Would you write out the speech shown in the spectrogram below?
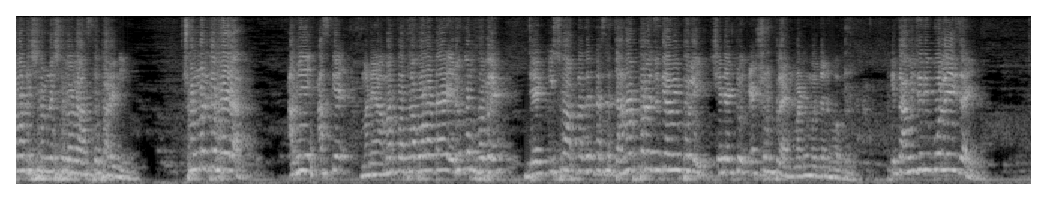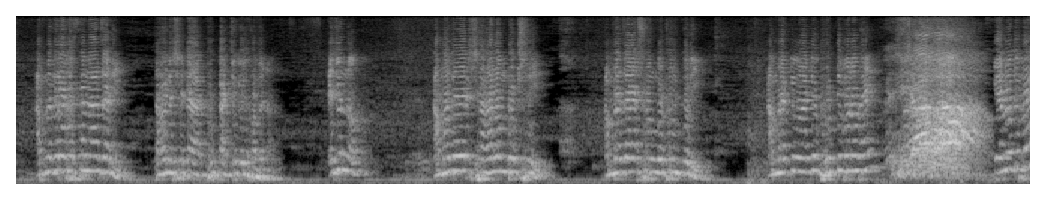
আমাদের সামনে সেভাবে আসতে পারেনি। সম্মানিত ভাইরা আমি আজকে মানে আমার কথা বলাটা এরকম হবে যে কিছু আপনাদের কাছে জানার পরে যদি আমি বলি সেটা একটু অ্যাকশন প্ল্যান মাঠে ময়দানে হবে। কিন্তু আমি যদি বলেই যাই আপনাদের অবস্থা না জানি তাহলে সেটা খুব কার্যকরী হবে না। এজন্য আমাদের শাহ আলম বক্সি আমরা যারা সংগঠন করি আমরা কি ওনাকে ভোট দেবো না ভাই? কেন দেবো?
